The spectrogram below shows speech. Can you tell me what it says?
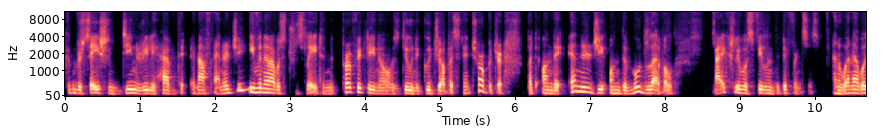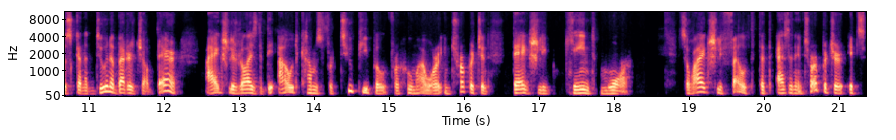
conversation didn't really have the, enough energy. Even though i was translating it perfectly you know i was doing a good job as an interpreter. But on the energy on the mood level i actually was feeling the differences and when i was kind of doing a better job there I actually realized that the outcomes for two people for whom I were interpreting, they actually gained more. So I actually felt that as an interpreter, it's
